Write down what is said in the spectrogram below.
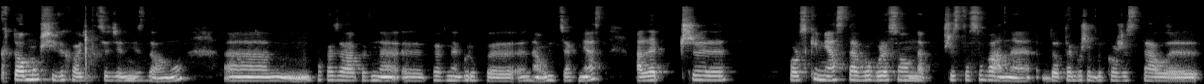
kto musi wychodzić codziennie z domu, pokazała pewne, pewne grupy na ulicach miast, ale czy polskie miasta w ogóle są przystosowane do tego, żeby korzystały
